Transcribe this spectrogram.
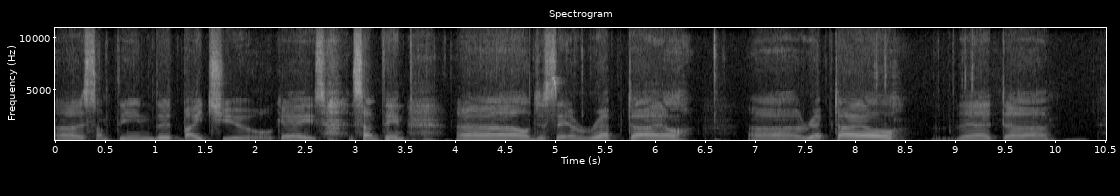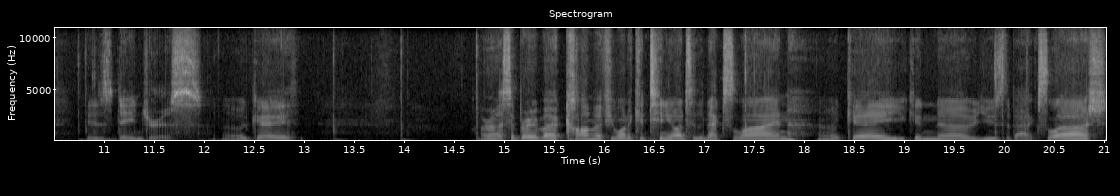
Uh, something that bites you, okay? something, uh, I'll just say a reptile, uh, reptile that uh, is dangerous. Okay, All right, separated by a comma. If you want to continue on to the next line, okay, you can uh, use the backslash,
